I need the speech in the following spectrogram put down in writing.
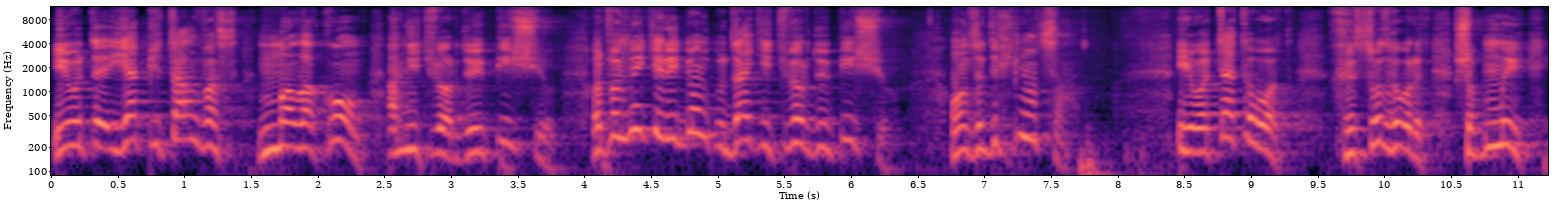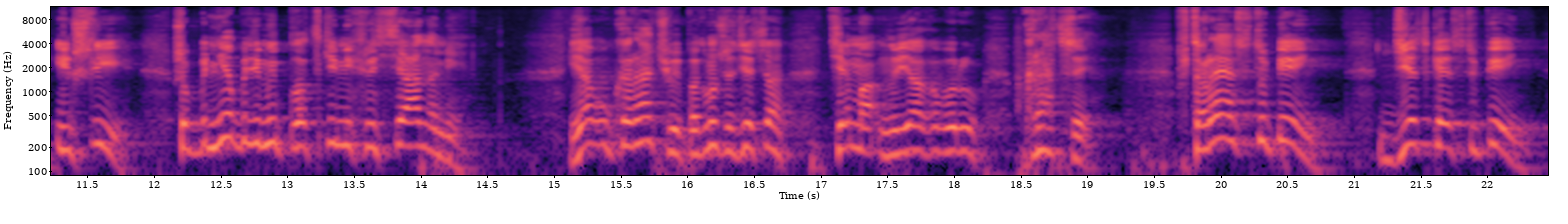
и вот э, я питал вас молоком, а не твердую пищу. Вот возьмите ребенку, дайте твердую пищу, он задохнется. И вот это вот Христос говорит, чтобы мы и шли, чтобы не были мы плотскими христианами. Я укорачиваю, потому что здесь тема, но я говорю вкратце. Вторая ступень, детская ступень.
